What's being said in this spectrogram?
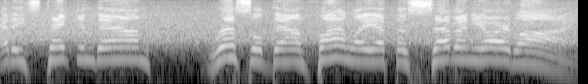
And he's taken down, wrestled down finally at the seven yard line.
